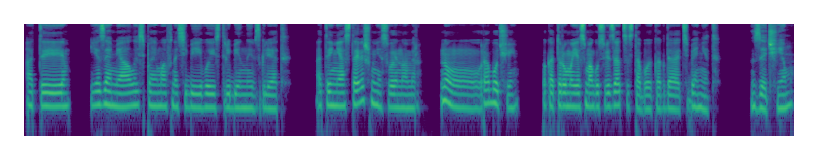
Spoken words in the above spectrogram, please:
А ты... Я замялась, поймав на себе его истребинный взгляд. А ты не оставишь мне свой номер? Ну, рабочий, по которому я смогу связаться с тобой, когда тебя нет. Зачем?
